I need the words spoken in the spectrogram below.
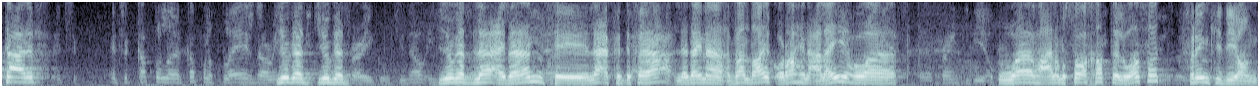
That are يوجد- يوجد- يوجد لاعبان في لاعب في الدفاع. لدينا فان دايك أراهن عليه. هو uh. وعلى مستوى خط الوسط فرينكي ديونغ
